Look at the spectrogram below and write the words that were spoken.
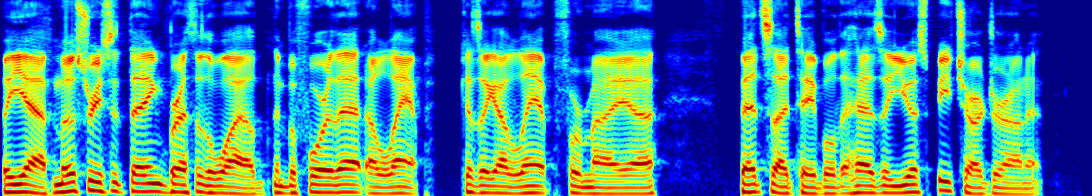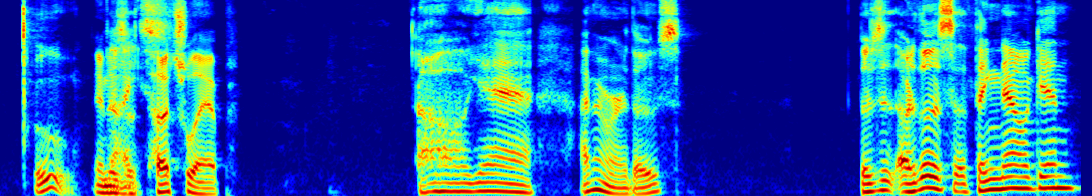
But yeah, most recent thing, Breath of the Wild. And before that, a lamp because I got a lamp for my uh, bedside table that has a USB charger on it Ooh, and is a touch lamp. Oh yeah, I remember those. Those are those a thing now again?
